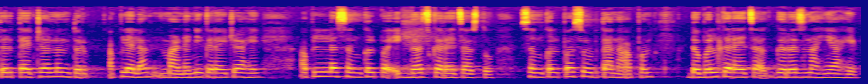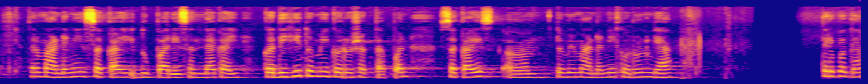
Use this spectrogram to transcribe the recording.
तर त्याच्यानंतर आपल्याला मांडणी करायची आहे. आपल्याला संकल्प एकदाच करायचा असतो. संकल्प सोडताना आपण डबल करायचा गरज नाही आहे. तर मांडणी सकाळी दुपारी संध्याकाळी कधीही तुम्ही करू शकता. पण सकाळीच तुम्ही मांडणी करून घ्या. तर बघा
